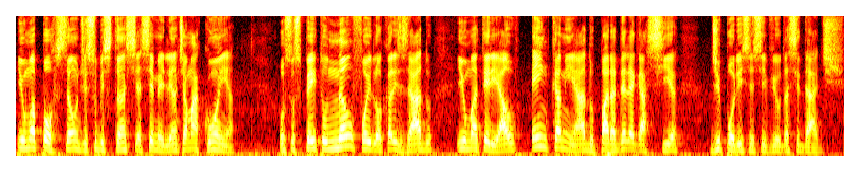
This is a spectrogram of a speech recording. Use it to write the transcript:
e uma porção de substância semelhante a maconha. O suspeito não foi localizado e o material encaminhado para a delegacia de Polícia Civil da cidade.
